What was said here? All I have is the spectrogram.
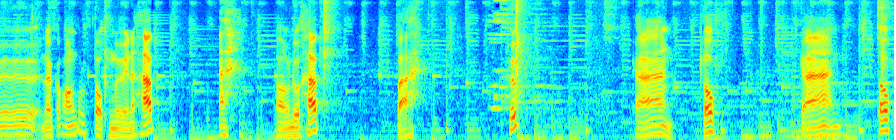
มือแล้วก็พร้อมกับตบมือนะครับอะลองดูครับไปฮึบ กางตบกางตบ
